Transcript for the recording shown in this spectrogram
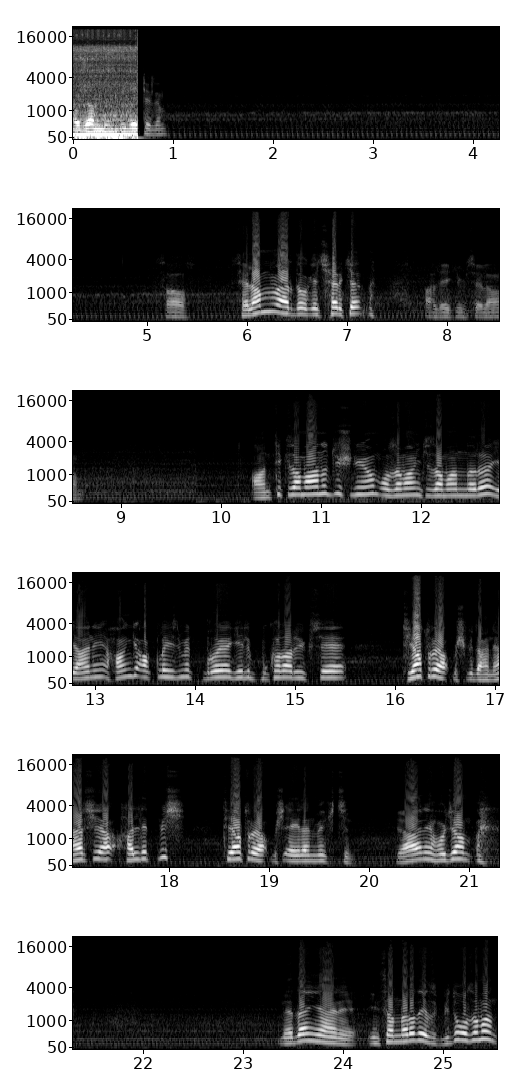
Hocam biz bir Geçelim. Sağ ol. Selam mı verdi o geçerken? Aleyküm selam. Antik zamanı düşünüyorum. O zamanki zamanları yani hangi akla hizmet buraya gelip bu kadar yükseğe tiyatro yapmış bir de hani her şeyi halletmiş tiyatro yapmış eğlenmek için. Yani hocam neden yani? İnsanlara da yazık. Bir de o zaman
